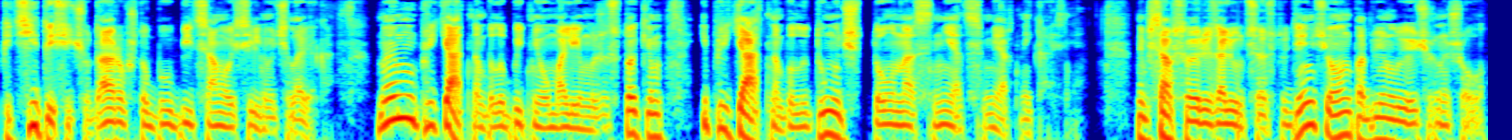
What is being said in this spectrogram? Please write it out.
пяти тысяч ударов, чтобы убить самого сильного человека. Но ему приятно было быть неумолимо жестоким, и приятно было думать, что у нас нет смертной казни. Написав свою резолюцию о студенте, он подвинул ее Чернышову.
